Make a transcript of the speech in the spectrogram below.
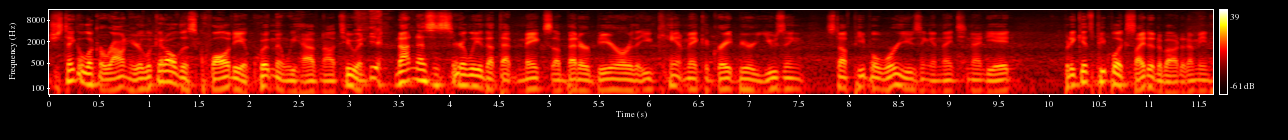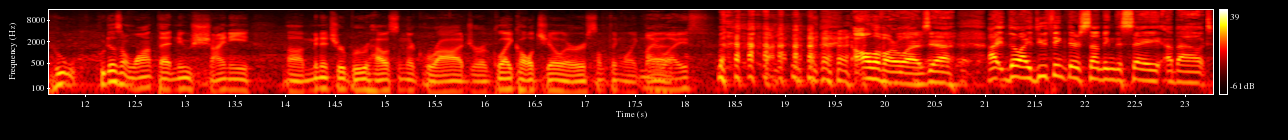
Just take a look around here. Look at all this quality equipment we have now too, and Yeah. not necessarily that that makes a better beer or that you can't make a great beer using stuff people were using in 1998, but it gets people excited about it. I mean, who who doesn't want that new shiny uh, miniature brew house in their garage or a glycol chiller or something like My that? My wife. All of our wives, yeah. I, though I do think there's something to say about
